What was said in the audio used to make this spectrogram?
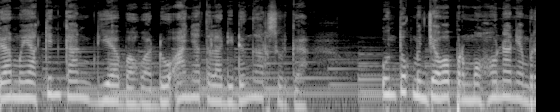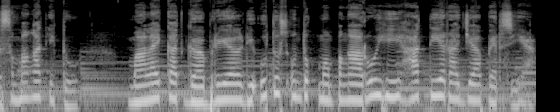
dan meyakinkan dia bahwa doanya telah didengar surga. Untuk menjawab permohonan yang bersemangat itu, malaikat Gabriel diutus untuk mempengaruhi hati Raja Persia.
